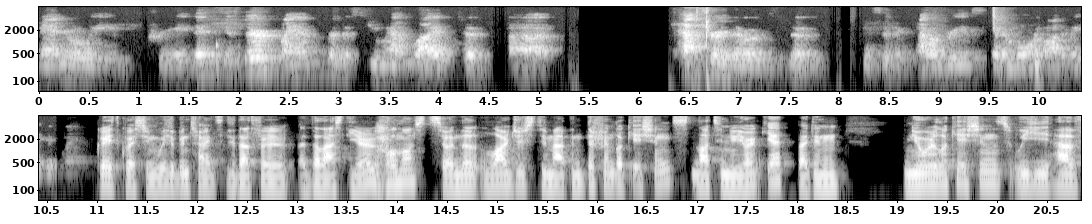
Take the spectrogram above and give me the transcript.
manually created. Is there a plan for the StewMap Live to, uh, capture those, those specific boundaries in a more automated way? Great question. We've been trying to do that for uh, the last year almost. So in the larger stew map in different locations, not in New York yet, but in newer locations, we have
